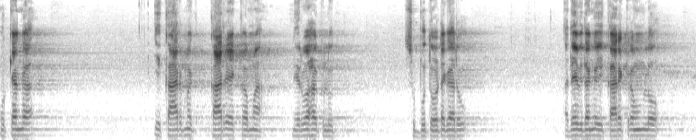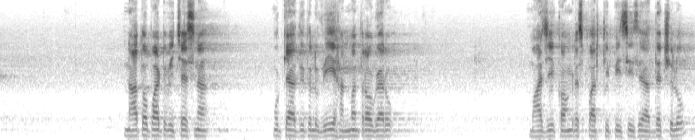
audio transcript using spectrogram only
ముఖ్యంగా ఈ కార్మ కార్యక్రమ నిర్వాహకులు సుబ్బు తోట గారు అదేవిధంగా ఈ కార్యక్రమంలో నాతో పాటు విచ్చేసిన ముఖ్య అతిథులు వి హనుమంతరావు గారు మాజీ కాంగ్రెస్ పార్టీ పిసిసి అధ్యక్షులు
